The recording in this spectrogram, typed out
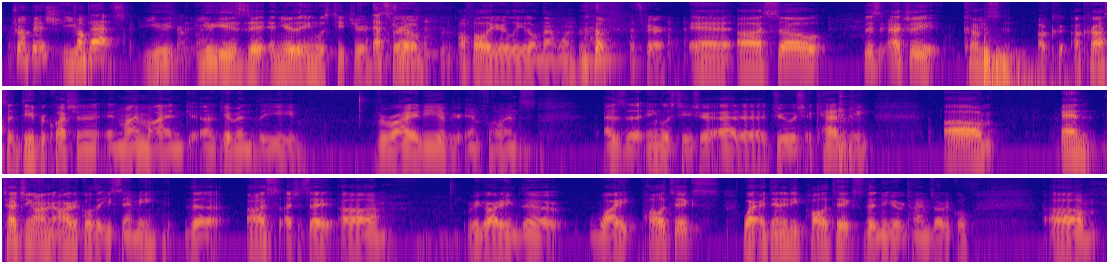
Trumpish? You- Trump-esque? You Trumpet. you used it, and you're the English teacher. That's so true. I'll follow your lead on that one. That's fair. And uh, so this actually comes ac- across a deeper question in- my mind, uh, given the variety of your influence as an English teacher at a Jewish academy, um, and touching on an article that you sent me, the us I should say, um, regarding the white politics, white identity politics, the New York Times article. Um,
